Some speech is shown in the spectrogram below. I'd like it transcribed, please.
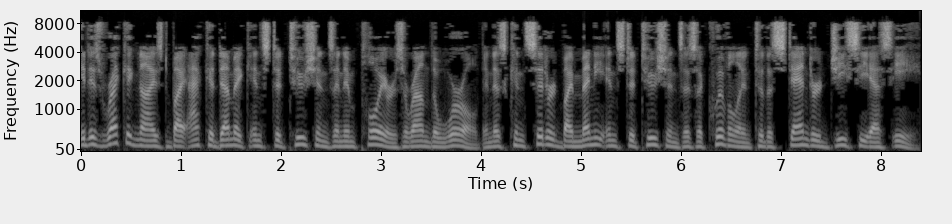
It is recognized by academic institutions and employers around the world and is considered by many institutions as equivalent to the standard GCSE.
